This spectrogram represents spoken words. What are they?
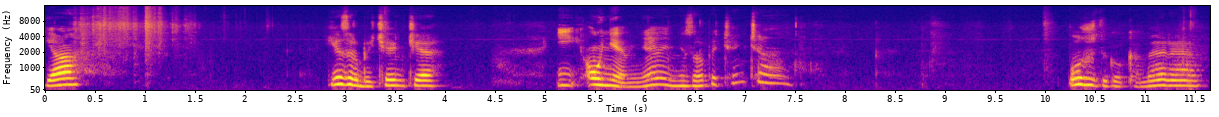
Ja ja zrobię cięcie i o nie, nie, nie zrobię cięcia. Położę tylko kamerę.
